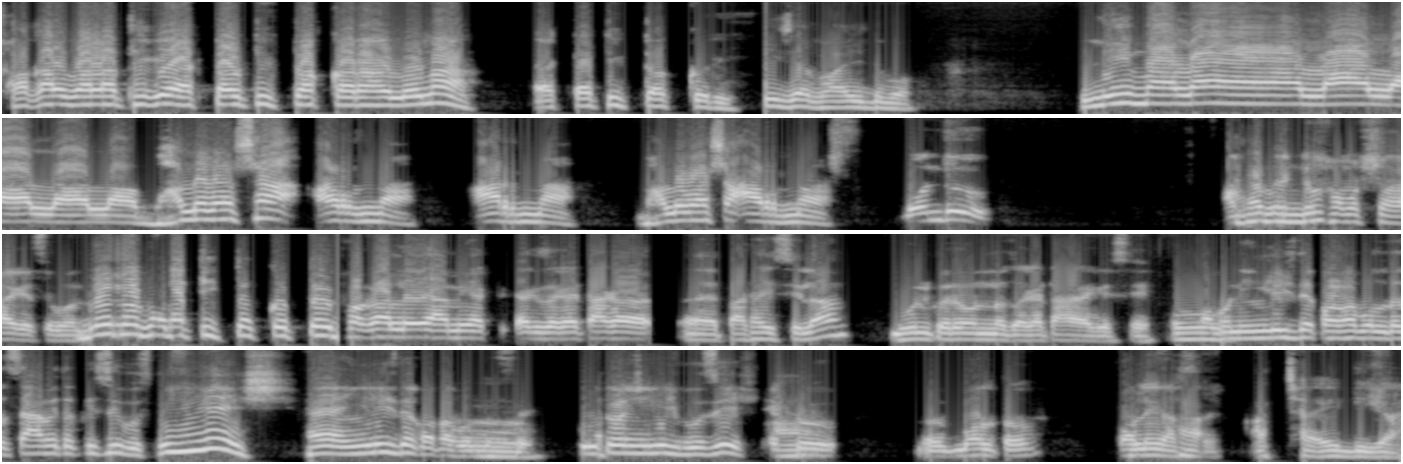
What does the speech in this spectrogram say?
সকালবেলা থেকে একটাও টিকটক করা হলো না একটা টিকটক করি। নিজের ভয়েস দেবো। লিমা লা লা লা লা লা ভালোবাসা আর না আর না ভালোবাসা আর না। বন্ধু আমার হ্যাঁ, বন্ধু। সমস্যা হয়ে গেছে বন্ধু। বেটা টিকটক করতে সকালে আমি এক জায়গায় টাকা পাঠাইছিলাম ভুল করে অন্য জায়গায় টাকা গেছে। তখন ইংলিশ দিয়ে কথা বলতেছে আমি তো কিছুই বুঝতে ইংলিশ? হ্যাঁ ইংলিশ দিয়ে কথা বলতেছে। তুই তো ইংলিশ বুঝিস একটু বলতো বলে আছে। আচ্ছা এই দিঘা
